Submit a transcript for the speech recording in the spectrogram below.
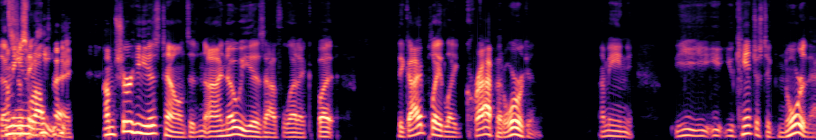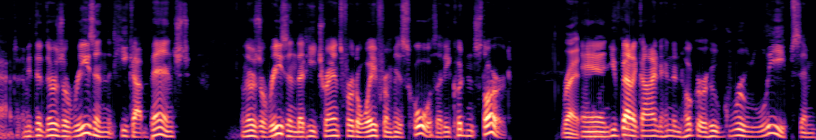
that's I mean, just what he, I'll say. I'm sure he is talented, and I know he is athletic, but the guy played like crap at Oregon. I mean, you, you can't just ignore that. I mean, there's a reason that he got benched, and there's a reason that he transferred away from his schools that he couldn't start. Right. And you've got a guy in Hendon Hooker who grew leaps and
